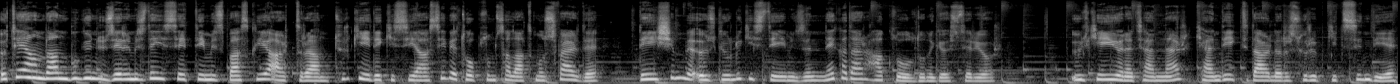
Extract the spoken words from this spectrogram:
Öte yandan bugün üzerimizde hissettiğimiz baskıyı arttıran Türkiye'deki siyasi ve toplumsal atmosfer de değişim ve özgürlük isteğimizin ne kadar haklı olduğunu gösteriyor. Ülkeyi yönetenler kendi iktidarları sürüp gitsin diye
